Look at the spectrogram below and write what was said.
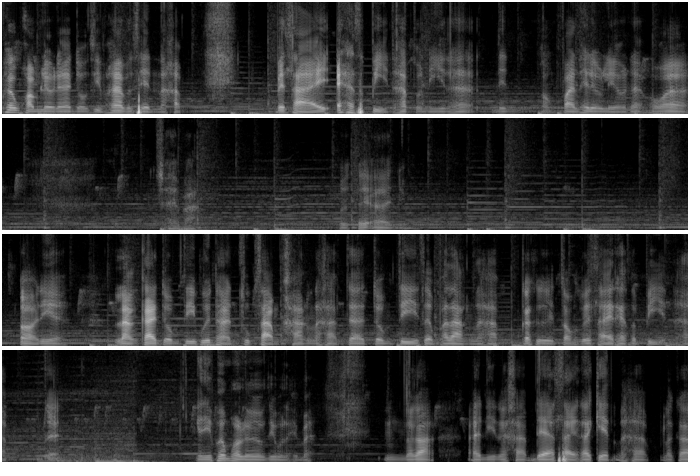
เพิ่มความเร็วในการโจม 15%นะครับ เป็นสาย Attack Speed นะครับตัวนี้นะฮะเน้นต้องฟันให้เร็วๆนะ เพราะว่า ใช่ปะเหมือนเคยอ่านอยู่ อ๋อนี่ไงหลังการโจมตีพื้นฐานทุก 3 ครั้งนะครับ จะโจมตีเสริมพลังนะครับ ก็คือต้องเป็นสาย Attack Speed นะครับเนี่ยอันนี้เพิ่มความเร็วดีเลยเห็นไหมอืมแล้วก็อันนี้นะครับแดสใส่ทาร์เก็ตนะครับ แล้วก็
